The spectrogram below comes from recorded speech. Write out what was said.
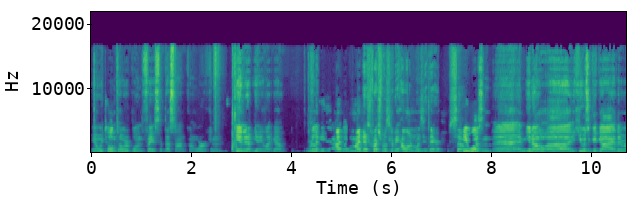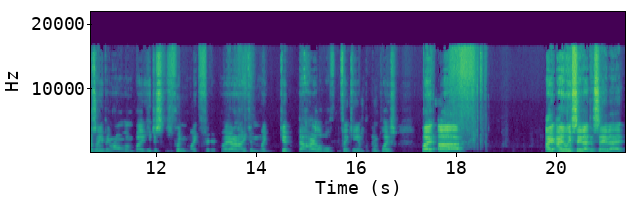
you know, we told him until we were blue in the face that that's not going to work, and he ended up getting let go. Really good guy, I, my next question was going to be how long was he there? So he wasn't uh, you know uh he was a good guy. There wasn't anything wrong with him but he just he couldn't like figure like i don't know he couldn't like get that higher level thinking in, in place. But uh i i only say that to say that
